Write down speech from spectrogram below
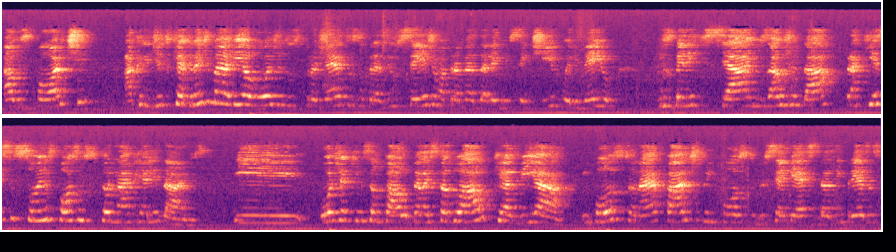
ao esporte. Acredito que a grande maioria hoje dos projetos no Brasil sejam através da lei do incentivo, ele veio nos beneficiar e nos ajudar para que esses sonhos possam se tornar realidades. E hoje aqui em São Paulo, pela estadual, que havia imposto, né, parte do imposto do CMS das empresas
